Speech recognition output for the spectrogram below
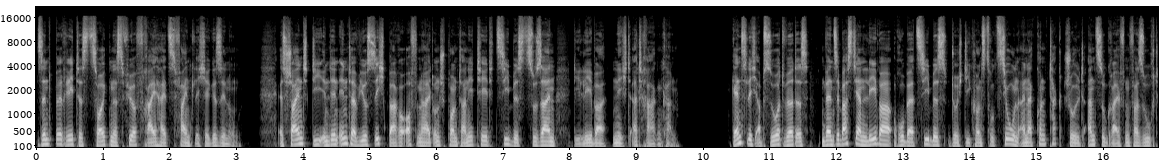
sind beredtes Zeugnis für freiheitsfeindliche Gesinnung. Es scheint die in den Interviews sichtbare Offenheit und Spontanität Ziebes zu sein, die Leber nicht ertragen kann. Gänzlich absurd wird es, wenn Sebastian Leber Robert Ziebes durch die Konstruktion einer Kontaktschuld anzugreifen versucht,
